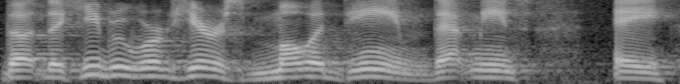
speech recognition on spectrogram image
The, the Hebrew word here is moedim. That means a,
